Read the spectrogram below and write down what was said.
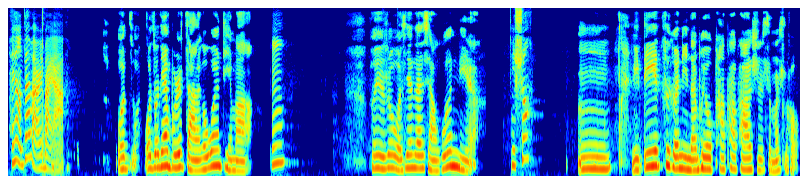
还想再玩一把呀？我昨我昨天不是攒了个问题吗？嗯，所以说我现在想问你，你说，嗯，你第一次和你男朋友啪啪啪是什么时候？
